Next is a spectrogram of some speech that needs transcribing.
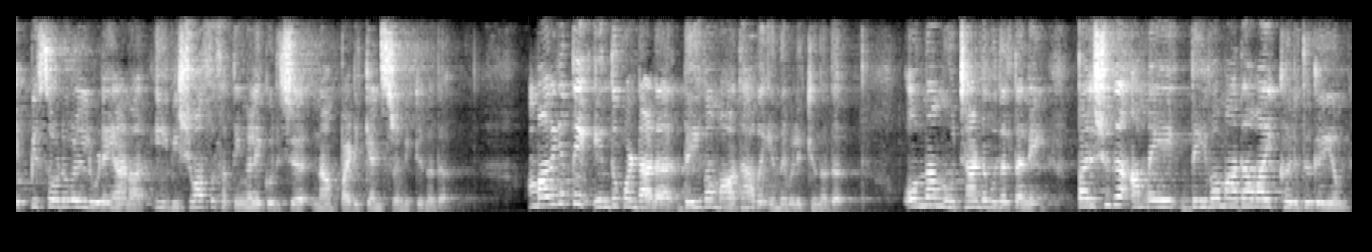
എപ്പിസോഡുകളിലൂടെയാണ് ഈ വിശ്വാസ സത്യങ്ങളെക്കുറിച്ച് നാം പഠിക്കാൻ ശ്രമിക്കുന്നത്. മറിയത്തെ എന്തുകൊണ്ടാണ് ദൈവമാതാവ് എന്ന് വിളിക്കുന്നത്? ഒന്നാം നൂറ്റാണ്ട് മുതൽ തന്നെ പരിശുദ്ധ അമ്മയെ ദൈവമാതാവായി കരുതുകയും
